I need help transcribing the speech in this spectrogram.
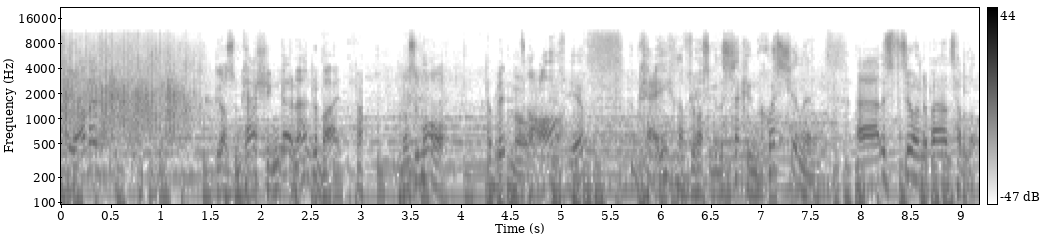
There you are then. You got some cash, you can go now. Goodbye. Want some more? A bit more. Oh, Yep. OK, I'll have to ask you the second question then. Uh, this is for £200. Have a look.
